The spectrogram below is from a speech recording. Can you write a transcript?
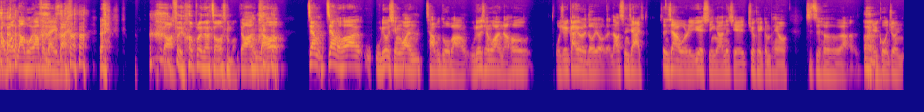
老婆老婆要分担一半，对。对啊，废话，不然你要找到什么？对啊，然后这样这样的话，五五六千万差不多吧，五六千万，然后我觉得该有的都有了，然后剩下剩下我的月薪啊那些就可以跟朋友吃吃喝喝啊，感觉过得就很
